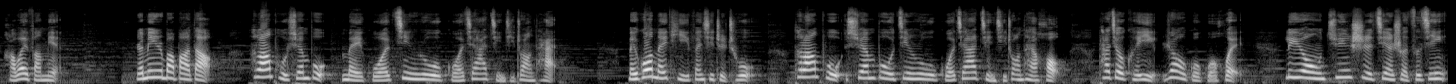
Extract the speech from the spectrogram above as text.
海外方面，《人民日报》报道，特朗普宣布美国进入国家紧急状态。美国媒体分析指出，特朗普宣布进入国家紧急状态后，他就可以绕过国会，利用军事建设资金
